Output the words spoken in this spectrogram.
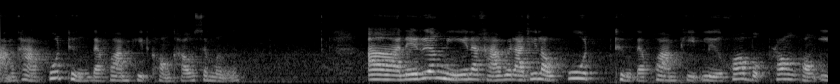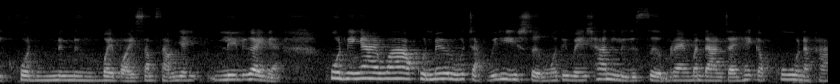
3 ค่ะ พูดถึงแต่ความผิดของเขาเสมอ ในเรื่องนี้นะคะ เวลาที่เราพูดถึงแต่ความผิดหรือข้อบกพร่องของอีกคนหนึ่งๆบ่อยๆ ซ้ำๆเรื่อยๆเนี่ยพูดง่ายๆว่าคุณไม่รู้จักวิธีเสริม motivation หรือเสริมแรงบันดาลใจให้กับคู่นะคะ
